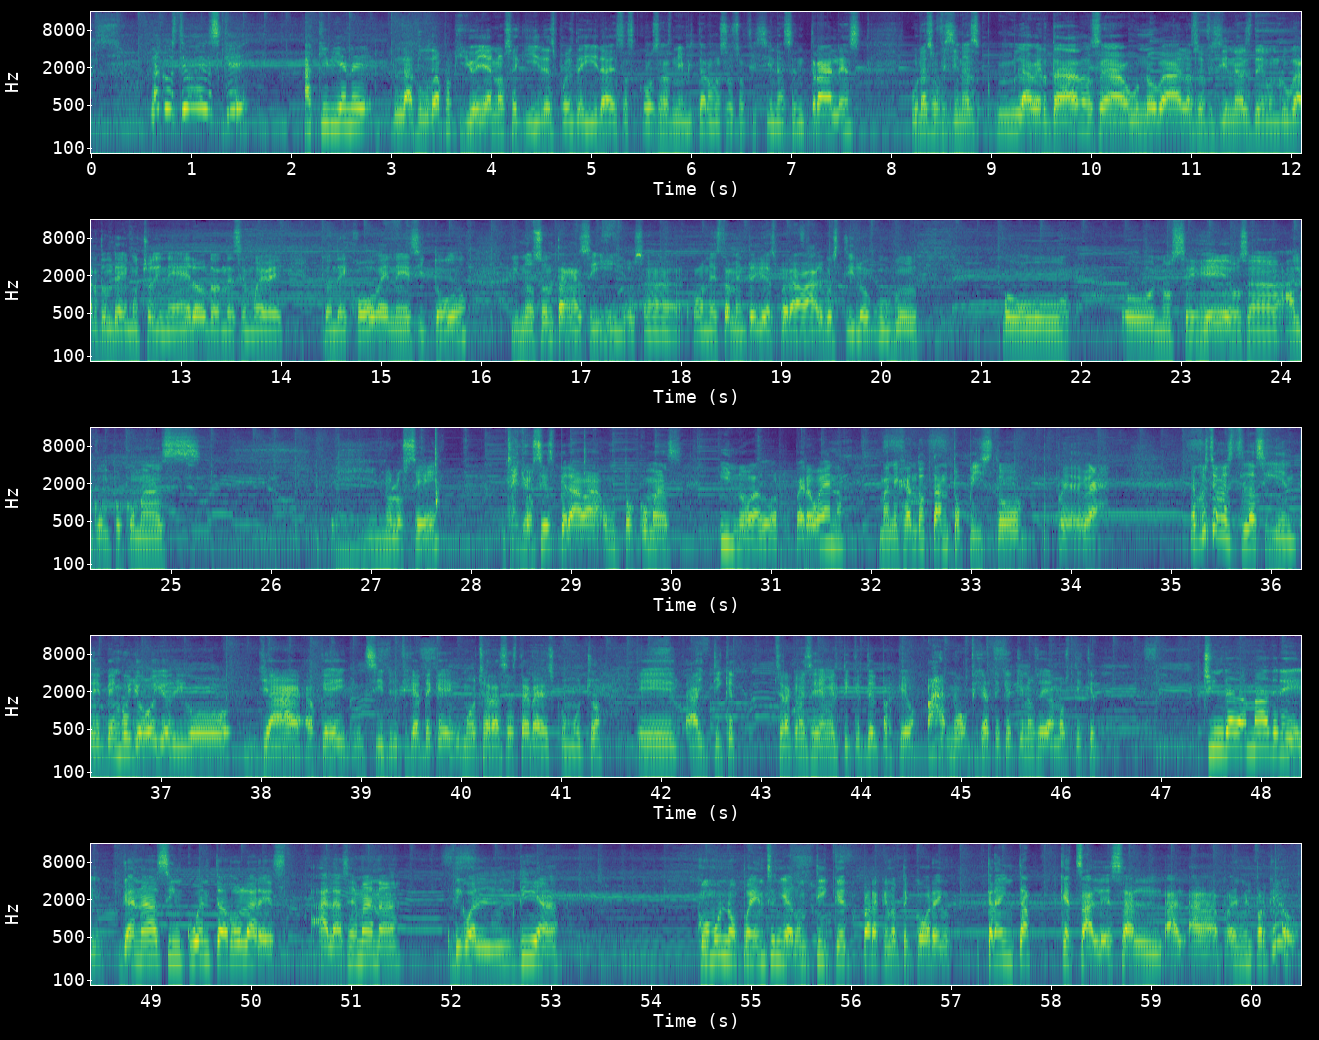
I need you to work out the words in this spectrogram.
La cuestión es que aquí viene la duda porque yo ya no seguí después de ir a esas cosas, me invitaron a esas oficinas centrales, unas oficinas, la verdad, o sea, uno va a las oficinas de un lugar donde hay mucho dinero, donde se mueve, donde hay jóvenes y todo, y no son tan así, o sea, honestamente yo esperaba algo estilo Google o, o no sé, o sea, algo un poco más, eh, no lo sé, o sea, yo sí esperaba un poco más innovador, pero bueno, manejando tanto pisto, pues, la cuestión es la siguiente, vengo yo, yo digo, ya, ok, sí, fíjate que muchas gracias, te agradezco mucho. Eh, hay ticket, ¿será que me sellan el ticket del parqueo? Ah, no, fíjate que aquí no sellamos ticket. Chingada madre, ganas 50 dólares a la semana, digo al día. ¿Cómo no puede enseñar un ticket para que no te cobren 30 quetzales al, en el parqueo?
